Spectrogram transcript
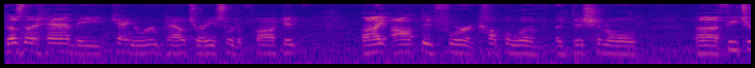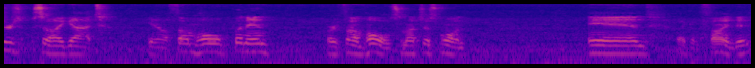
Does not have a kangaroo pouch or any sort of pocket. I opted for a couple of additional uh, features. So I got, you know, thumb hole put in, or thumb holes, not just one and if I can find it,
